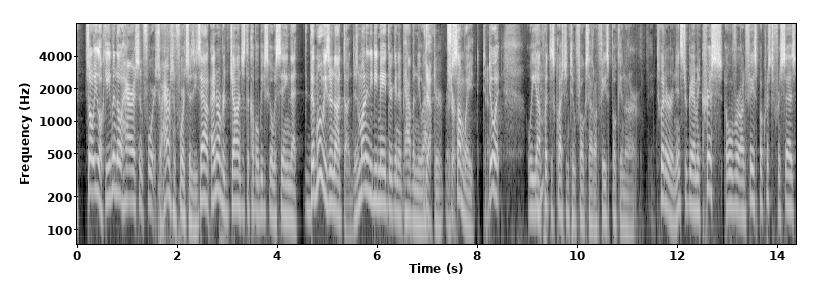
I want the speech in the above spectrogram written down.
so look, even though Harrison Ford, so Harrison Ford says he's out. I remember John just a couple of weeks ago was saying that the movies are not done. There's money to be made. They're going to have a new Yeah, actor or some way to do it. We uh, put this question to folks out on Facebook and our Twitter and Instagram. And Chris over on Facebook, Christopher says,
